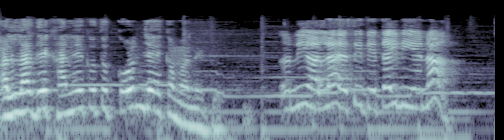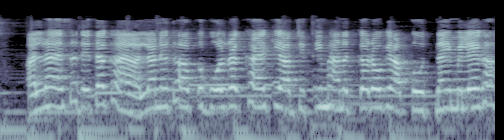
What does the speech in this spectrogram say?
अल्लाह दे खाने को तो कौन जाए कमाने को? नहीं अल्लाह ऐसे देता ही नहीं है ना। अल्लाह ऐसा देता कहा अल्लाह ने तो आपको बोल रखा है कि आप जितनी मेहनत करोगे आपको उतना ही मिलेगा।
